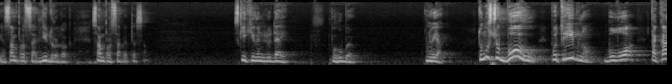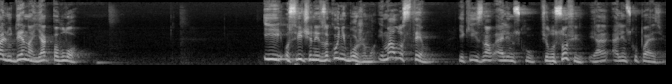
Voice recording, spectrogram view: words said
Він сам про себе, відродок, сам про себе писав. Скільки він людей погубив? Ну як? Тому що Богу потрібно було така людина, як Павло. І освічений в законі Божому, і мало з тим, який знав елінську філософію і елінську поезію.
